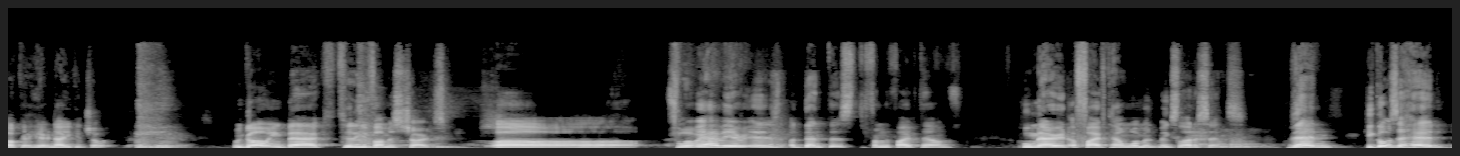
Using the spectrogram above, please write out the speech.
Okay, here, now you can show it. We're going back to the Yavamis charts. Oh. So what we have here is a dentist from the five towns who married a five town woman. Makes a lot of sense. Then he goes ahead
